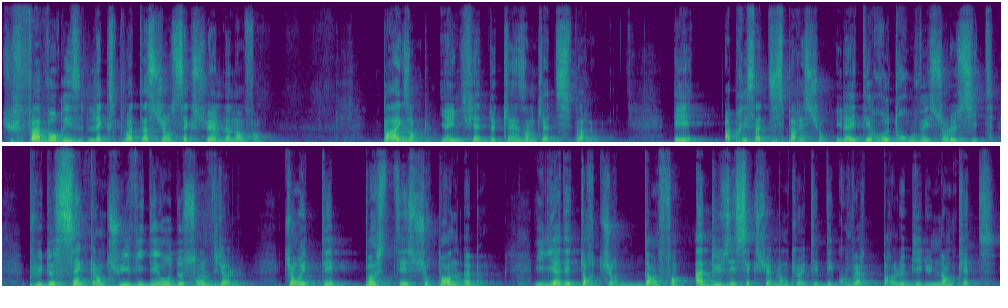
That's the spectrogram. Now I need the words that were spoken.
tu favorises l'exploitation sexuelle d'un enfant. Par exemple, il y a une fillette de 15 ans qui a disparu. Et après sa disparition, il a été retrouvé sur le site plus de 58 vidéos de son viol qui ont été postées sur Pornhub. Il y a des tortures d'enfants abusés sexuellement qui ont été découvertes par le biais d'une enquête.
